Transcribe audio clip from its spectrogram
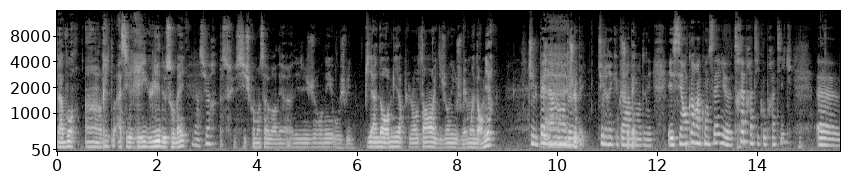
d'avoir un rythme assez régulier de sommeil, Bien sûr. parce que si je commence à avoir des, des journées où je vais bien dormir plus longtemps et des journées où je vais moins dormir, Tu le payes à un bah, moment donné. je le paye. Tu le récupères Je à un moment donné. Et c'est encore un conseil euh, très pratico-pratique euh,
